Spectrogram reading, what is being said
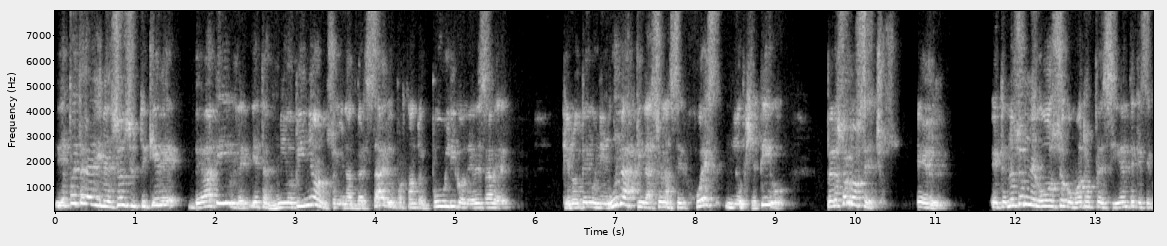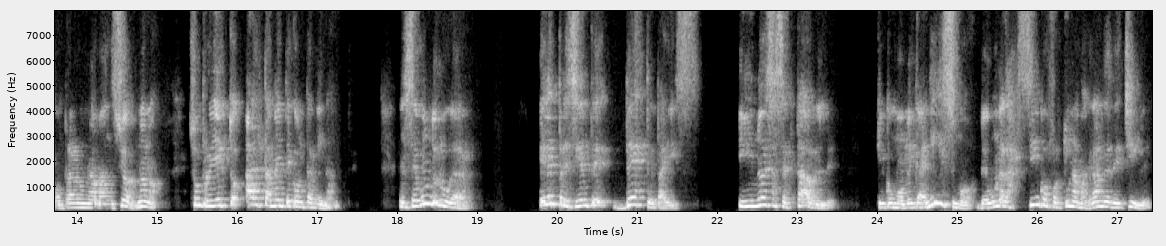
Y después está la dimensión, si usted quiere, debatible, y esta es mi opinión, soy un adversario, por tanto el público debe saber que no tengo ninguna aspiración a ser juez ni objetivo, pero son los hechos. Él, este no es un negocio como otros presidentes que se compraron una mansión, no, no, es un proyecto altamente contaminante. En segundo lugar, él es presidente de este país, y no es aceptable que como mecanismo de una de las cinco fortunas más grandes de Chile,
